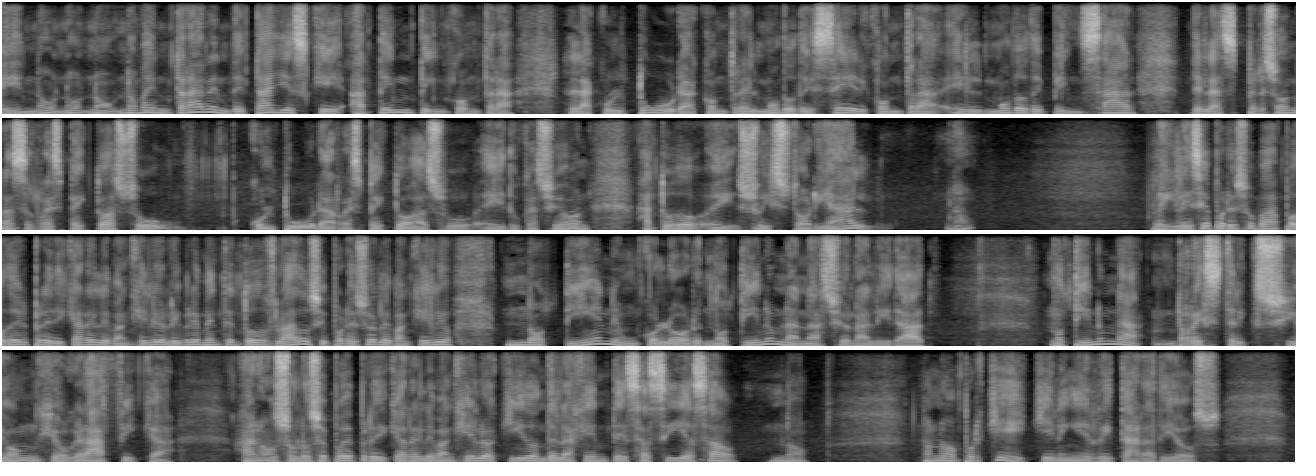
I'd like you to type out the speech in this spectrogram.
Eh, no, no, no, no va a entrar en detalles que atenten contra la cultura, contra el modo de ser, contra el modo de pensar de las personas respecto a su cultura, respecto a su educación, a todo eh, su historial, ¿no? La iglesia por eso va a poder predicar el Evangelio libremente en todos lados y por eso el Evangelio no tiene un color, no tiene una nacionalidad, no tiene una restricción geográfica. Ah, no, solo se puede predicar el Evangelio aquí donde la gente es así, asado. No, no, no, ¿por qué quieren irritar a Dios?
